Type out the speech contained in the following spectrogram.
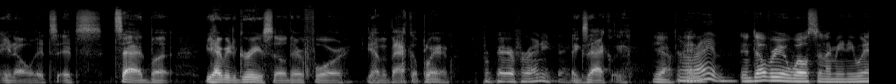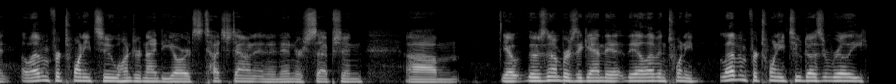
you know it's it's sad, but you have your degree, so therefore you have a backup plan. prepare for anything. Exactly. Yeah. All and, right. And Del Rio Wilson, I mean, he went 11 for 22, 190 yards, touchdown, and an interception. Um, you know, those numbers again, the, the 11, 20, 11 for 22 doesn't really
